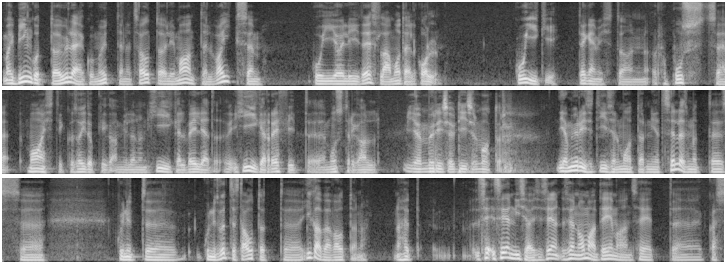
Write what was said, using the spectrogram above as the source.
ma ei pinguta üle, kui ma ütlen, et see auto oli maanteel vaiksem, kui oli Tesla Model kolm. kuigi tegemist on robustse maastikusõidukiga, millel on hiigelväljad, hiigelrehvid äh, mustriga all. ja mürisev diiselmootor. ja mürisev diiselmootor, nii et selles mõttes äh, kui nüüd, äh, kui nüüd võtta seda autot igapäevaautona, noh et see, see on iseasi, see on, see on oma teema, on see, et kas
